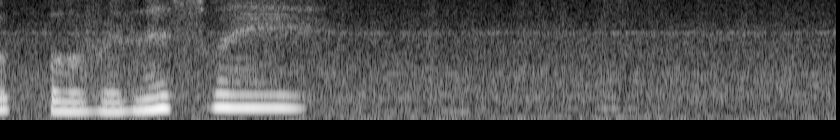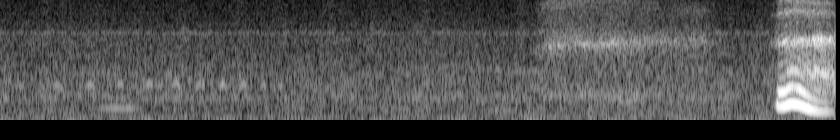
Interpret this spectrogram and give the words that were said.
Up over this way. Ugh.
